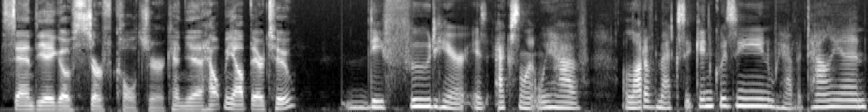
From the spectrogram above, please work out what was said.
San Diego surf culture. Can you help me out there too? The food here is excellent. We have a lot of Mexican cuisine, we have Italian,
